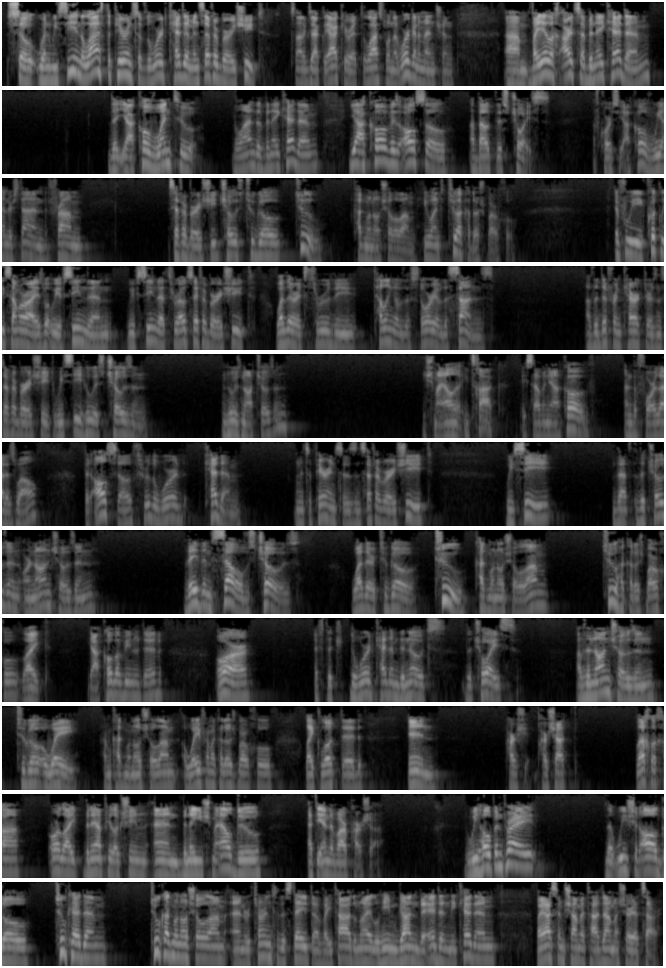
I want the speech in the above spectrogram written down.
So when we see in the last appearance of the word kedem in Sefer Bereshit, it's not exactly accurate. The last one that we're going to mention, um, Vayelach arza b'nei kedem that Yaakov went to the land of Bnei Kedem, Yaakov is also about this choice. Of course, Yaakov, we understand from Sefer Bereshit, chose to go to Kadmono Shalom. He went to Akadosh Baruch Hu. If we quickly summarize what we have seen then, we've seen that throughout Sefer Bereshit, whether it's through the telling of the story of the sons, of the different characters in Sefer Bereshit, we see who is chosen and who is not chosen. Ishmael, Yitzchak, Esav and Yaakov, and before that as well. But also through the word Kedem and its appearances in Sefer Bereshit, we see that the chosen or non-chosen, they themselves chose whether to go to Kadmono Olam to Hakadosh Baruch Hu, like Yaakov Avinu did, or if the the word kedem denotes the choice of the non-chosen to go away from Kadmono Sholam, away from Hakadosh Baruch Hu, like Lot did in Parshat Lech Lecha, or like Bnei Apilakshim and Bnei Yishmael do at the end of our Parsha. We hope and pray that we should all go to Kedem, to Kadmono Sholam, and return to the state of Vaita Adonai Elohim Gan Be'eden Mikedem, Vayasem Shamet Ha'adam Asher Yatzar.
